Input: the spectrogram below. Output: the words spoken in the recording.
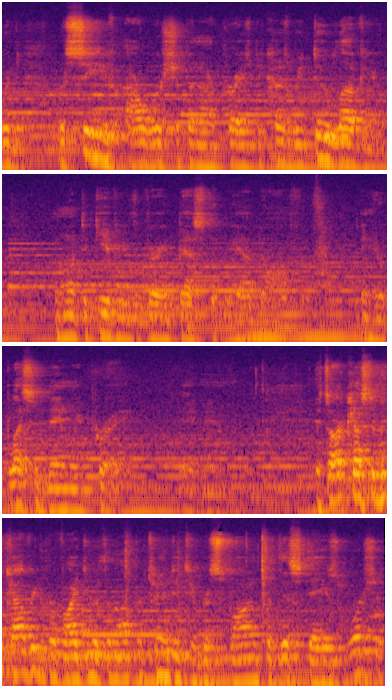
would receive our worship and our praise because we do love you and want to give you the very best that we have to offer. In your blessed name we pray. It's our custom at Calvary to provide you with an opportunity to respond to this day's worship.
